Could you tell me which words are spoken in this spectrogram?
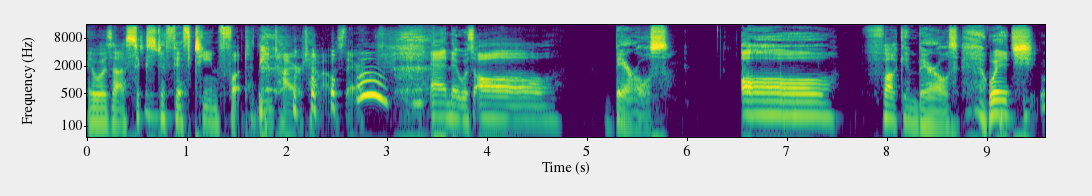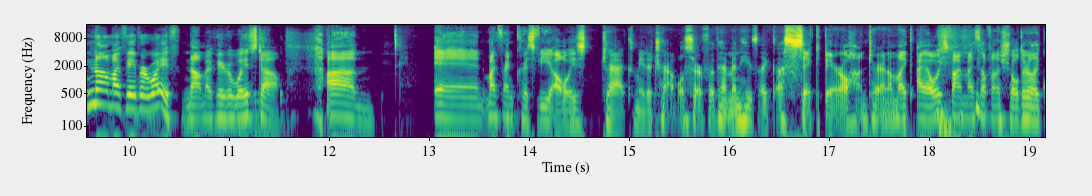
It was uh, six to 15 foot the entire time I was there. and it was all barrels all fucking barrels, which not my favorite wave, not my favorite wave style. Um, and my friend Chris V always drags me to travel surf with him, and he's like a sick barrel hunter. And I'm like, I always find myself on the shoulder, like,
